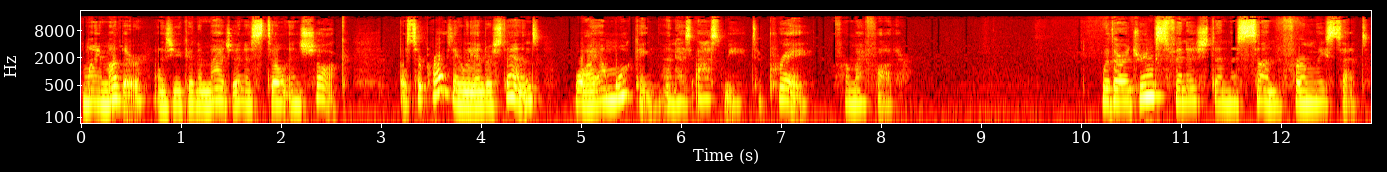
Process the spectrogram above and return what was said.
My mother, as you can imagine, is still in shock, but surprisingly understands why I'm walking and has asked me to pray for my father. With our drinks finished and the sun firmly set,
